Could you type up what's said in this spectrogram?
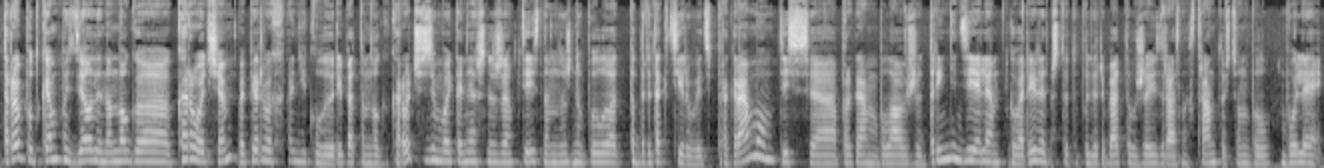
Второй буткемп мы сделали намного короче. Во-первых, каникулы ребята намного короче зимой, конечно же. Здесь нам нужно было подредактировать программу. Здесь э, программа была уже три недели. Говорили, что это были ребята уже из разных стран, то есть он был более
